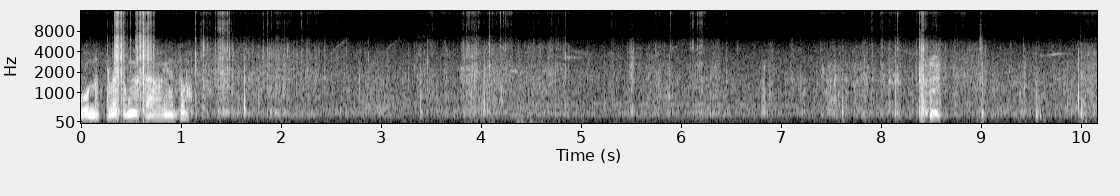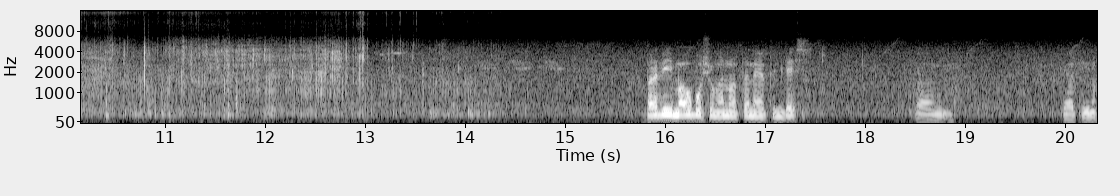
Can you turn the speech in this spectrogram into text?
Ano, kunat pala itong kahoy na to. Para di maubos yung ano natin guys. Pang kati no.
